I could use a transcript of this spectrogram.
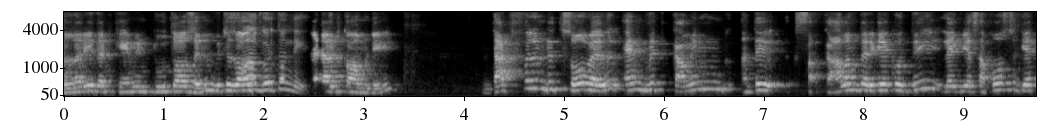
Allari that came in 2000, which is Ah, also గుర్తుంది adult comedy. That film did so well, and with coming అంటే స- కాలం పెరిగే కొద్దీ like we are supposed to get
